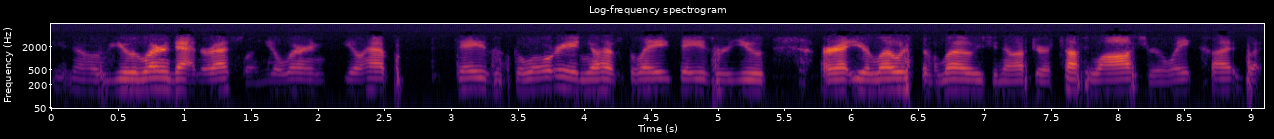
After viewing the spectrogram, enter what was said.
you know, you learn that in wrestling. You'll learn. You'll have days of glory, and you'll have days where you are at your lowest of lows. You know, after a tough loss or a weight cut, but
